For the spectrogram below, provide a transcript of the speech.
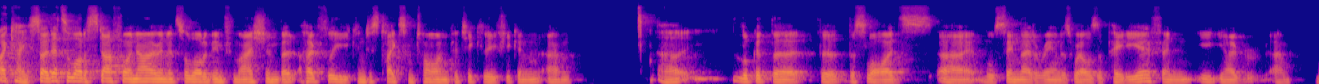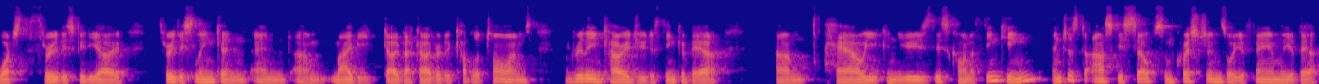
Okay, so that's a lot of stuff I know, and it's a lot of information, but hopefully you can just take some time, particularly if you can um, uh, look at the, the, the slides. Uh, we'll send that around as well as a PDF and, you know, um, watch through this video through this link and, and um, maybe go back over it a couple of times. I'd really encourage you to think about um, how you can use this kind of thinking and just to ask yourself some questions or your family about,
